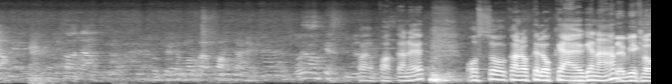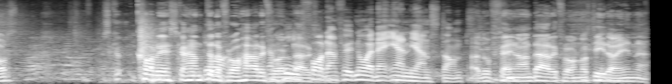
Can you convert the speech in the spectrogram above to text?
Ja, bare pakke den ut. Og så kan dere lukke øynene. Det blir klart. Skal, hva er det jeg skal hente det fra? Herifra eller derifra? den, for nå er det én gjenstand. Ja, Da finner han derifra når tida er inne.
